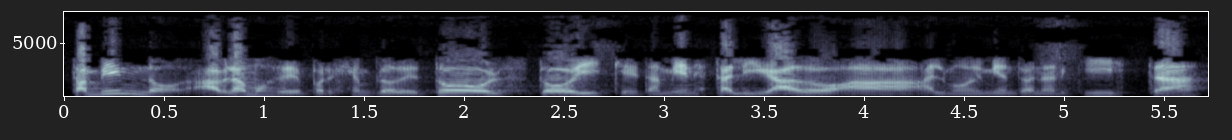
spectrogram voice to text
también no, hablamos de, por ejemplo, de Tolstoy, que también está ligado al movimiento anarquista,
